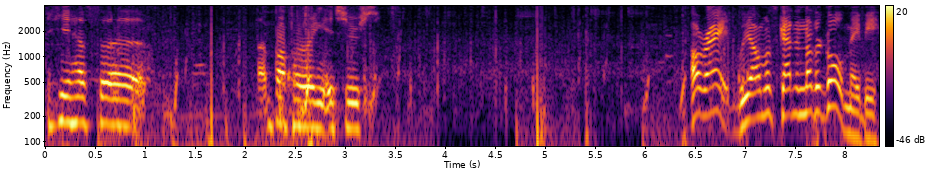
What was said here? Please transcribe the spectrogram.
he has uh, uh, buffering issues. All right, we almost got another goal, maybe.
